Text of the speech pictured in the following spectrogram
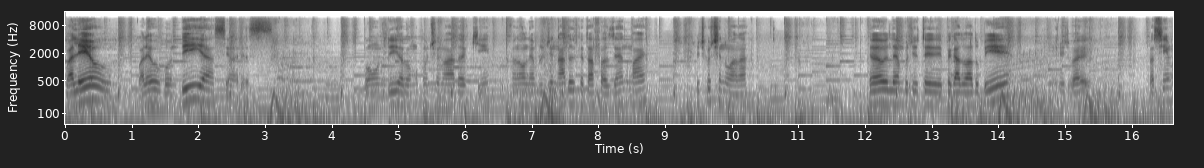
Valeu, valeu, bom dia, senhoras. Bom dia, vamos continuar daqui. Eu não lembro de nada do que eu tava fazendo, mas a gente continua, né? Eu lembro de ter pegado o lado B. A gente vai pra cima.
